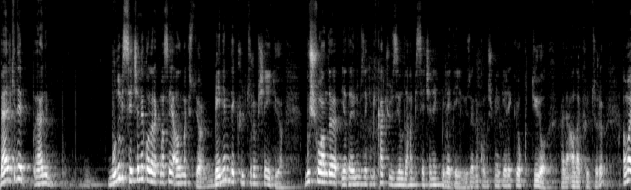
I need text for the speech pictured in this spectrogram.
belki de hani bunu bir seçenek olarak masaya almak istiyorum. Benim de kültürüm şey diyor. Bu şu anda ya da önümüzdeki birkaç yüzyıl daha bir seçenek bile değil. Üzerine konuşmaya gerek yok diyor hani ana kültürüm. Ama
